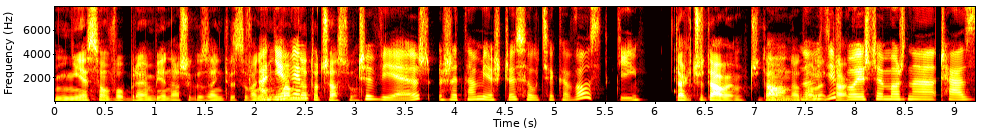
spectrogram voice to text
nie są w obrębie naszego zainteresowania. A Nie, nie mamy wiem, na to czasu. Czy wiesz, że tam jeszcze są ciekawostki? Tak, czytałem, czytałem O, na no dole. widzisz, tak. bo jeszcze można czas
